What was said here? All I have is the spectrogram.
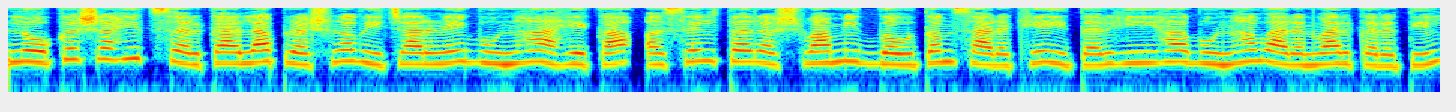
लोकशाहीत सरकारला प्रश्न विचारणे गुन्हा आहे का असेल तर अश्वामित गौतम सारखे इतरही हा गुन्हा वारंवार करतील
